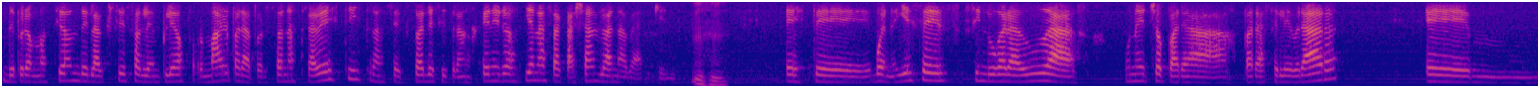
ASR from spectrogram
de promoción del acceso al empleo formal para personas travestis, transexuales y transgéneros, Diana Zacayán, Lana Berkin. este, bueno, y ese es sin lugar a dudas un hecho para, para celebrar. Em,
